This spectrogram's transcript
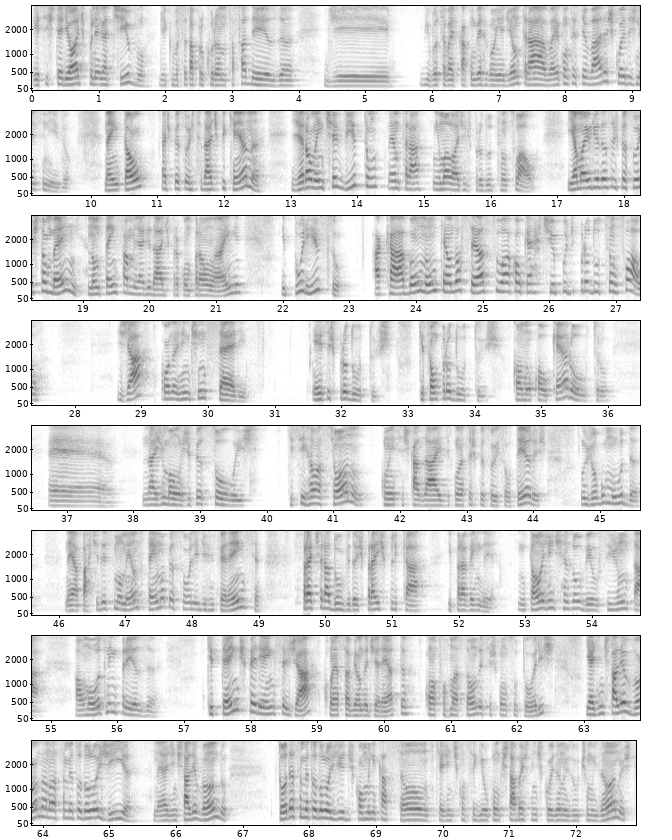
esse estereótipo negativo de que você está procurando safadeza, de e você vai ficar com vergonha de entrar, vai acontecer várias coisas nesse nível. Né? Então, as pessoas de cidade pequena geralmente evitam entrar em uma loja de produto sensual. E a maioria dessas pessoas também não tem familiaridade para comprar online e por isso acabam não tendo acesso a qualquer tipo de produto sensual. Já quando a gente insere esses produtos, que são produtos como qualquer outro, é, nas mãos de pessoas que se relacionam com esses casais e com essas pessoas solteiras, o jogo muda. Né? A partir desse momento, tem uma pessoa ali de referência para tirar dúvidas, para explicar e para vender. Então a gente resolveu se juntar a uma outra empresa que tem experiência já com essa venda direta, com a formação desses consultores e a gente está levando a nossa metodologia, né? A gente está levando toda essa metodologia de comunicação que a gente conseguiu conquistar bastante coisa nos últimos anos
